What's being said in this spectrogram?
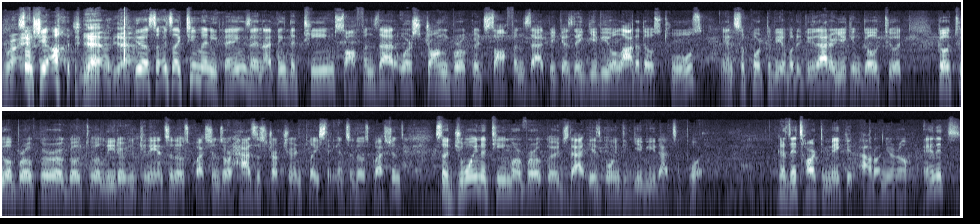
Right. sociologists. Yeah, yeah. You know, so it's like too many things, and I think the team softens that, or strong brokerage softens that because they give you a lot of those tools and support to be able to do that. Or you can go to a, go to a broker or go to a leader who can answer those questions or has a structure in place to answer those questions. So join a team or a brokerage that is going to give you that support because it's hard to make it out on your own, and it's.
